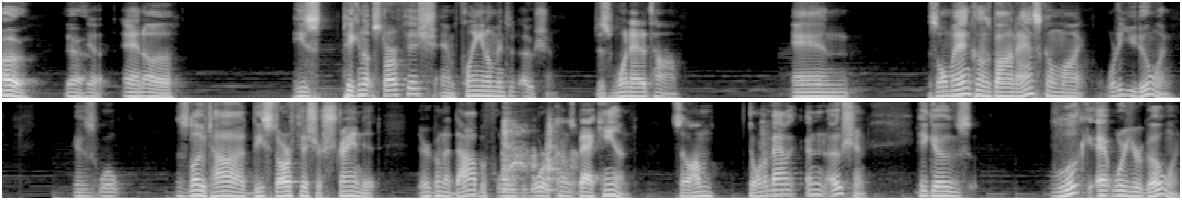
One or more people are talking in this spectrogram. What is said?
Oh, yeah. Yeah, and uh, he's picking up starfish and flinging them into the ocean, just one at a time. And this old man comes by and asks him, like, "What are you doing?" He goes, "Well, it's low tide. These starfish are stranded. They're gonna die before the water comes back in. So I'm throwing them out in the ocean." He goes, "Look at where you're going.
